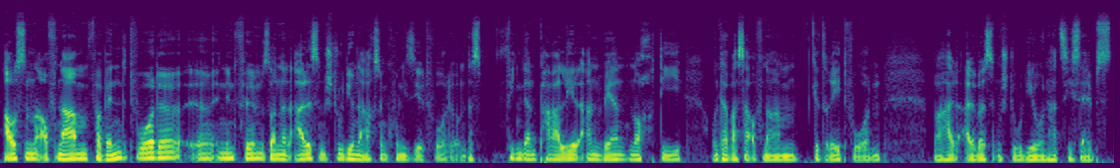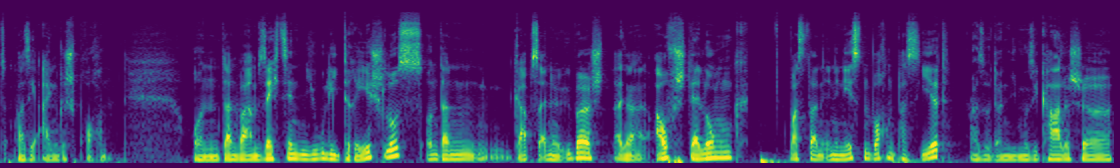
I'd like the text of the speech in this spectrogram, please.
Außenaufnahmen verwendet wurde äh, in den Filmen, sondern alles im Studio nachsynchronisiert wurde. Und das fing dann parallel an, während noch die Unterwasseraufnahmen gedreht wurden. War halt Albers im Studio und hat sich selbst quasi eingesprochen. Und dann war am 16. Juli Drehschluss und dann gab es eine, eine Aufstellung was dann in den nächsten Wochen passiert. Also dann die musikalische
